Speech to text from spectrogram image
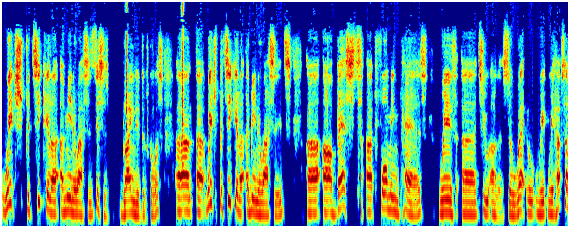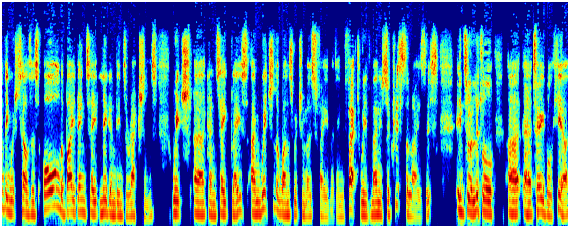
which particular amino acids, this is blinded of course, um, which particular amino acids are best at forming pairs with uh, two others. So we, we have something which tells us all the bidentate ligand interactions which uh, can take place and which are the ones which are most favored. In fact, we've managed to crystallize this into a little uh, uh table here.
